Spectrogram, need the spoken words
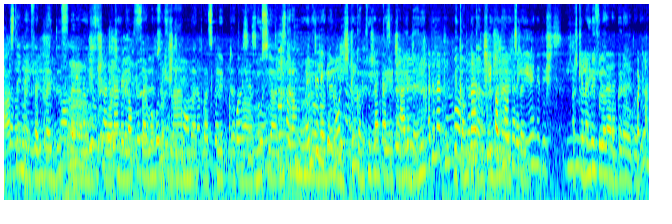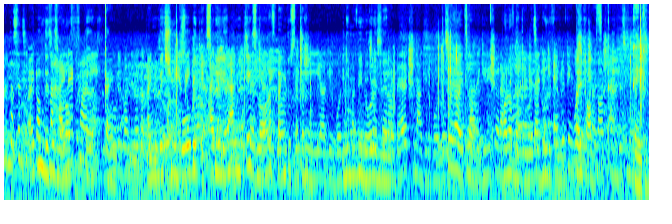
last time I felt like this when I was watching like Silence of Lamb ಅಥವಾ ಸ್ಪ್ಲಿಟ್ ಅಥವಾ ಲೂಸಿಯಾ ಈ ತರ ಮೂವಿ ನೋಡಿದ್ರೆ ನಾವು ಇಷ್ಟು ಕನ್ಫ್ಯೂಷನ್ ಕ್ರಿಯೇಟ್ ಆಗಿದೆ ದೆನ್ ಅದನ್ನ ತುಂಬಾ ಚೀಪ್ ಆಗಿ ನೋಡ್ತಾರೆ. ಏನಿದೆ ಅಷ್ಟು ಬ್ಯೂಟಿಫುಲ್ ಆಗಿ ಹೊರಗಡೆ ಹೋಗೋದು I sensitive I think this is one of the kind in which you go with experience and it takes and of time to settle ಆಗಿರ್ಬೋದು ಇದು ಮೂವಿ ನೋಡಿದ್ಮೇಲೆ ಡೈರೆಕ್ಷನ್ ಆಗಿರ್ಬೋದು So, yeah, it's a- ಇಲ್ಲಾಂದ್ರೆ ಗಿರೀಶ್ ಅವರ one of the acting kind of ಆಗಿರ್ಬೋದು. I think beautiful everything cult was top classic. notch and this Thank you.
